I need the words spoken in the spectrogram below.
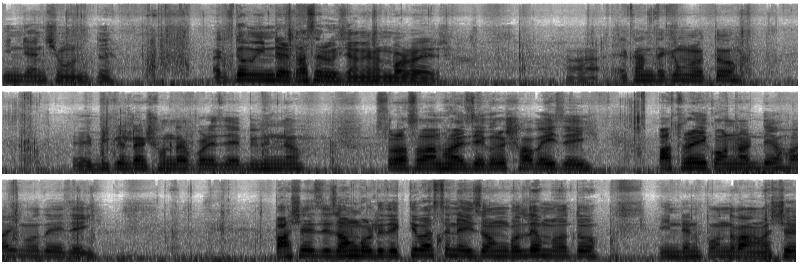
ইন্ডিয়ান সীমান্তে। একদম ইন্ডিয়ার কাছে রয়েছি আমি এখন বর্ডারের। এখান থেকে মূলত বিকেল টাইম সন্ধ্যার পরে যে বিভিন্ন চলাচলন হয়, যেগুলো সব এই যেই পাথরের এই কর্নার দিয়ে হয়, মূলত এই যেই পাশে যে জঙ্গলটি দেখতে পাচ্ছেন, এই জঙ্গল দিয়ে মূলত ইন্ডিয়ান পণ্য বাংলাদেশে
